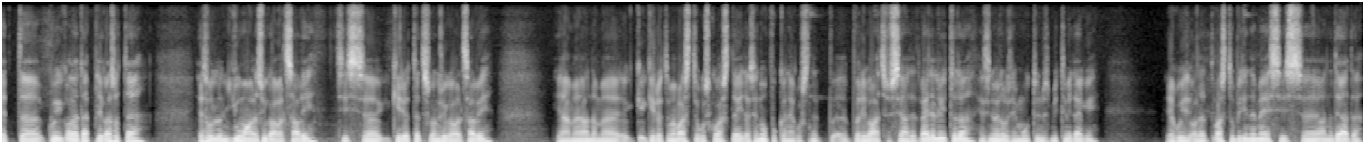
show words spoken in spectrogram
et äh, kui oled Apple'i kasutaja ja sul on jumala sügavalt savi, siis kirjuta, et sul on sügavalt savi ja me anname, kirjutame vastu, kuskohast leida see nupukene, kust need privaatsusseaded välja lülitada ja sinu elus ei muutu ilmselt mitte midagi ja kui oled vastupidine mees, siis äh, anna teada.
